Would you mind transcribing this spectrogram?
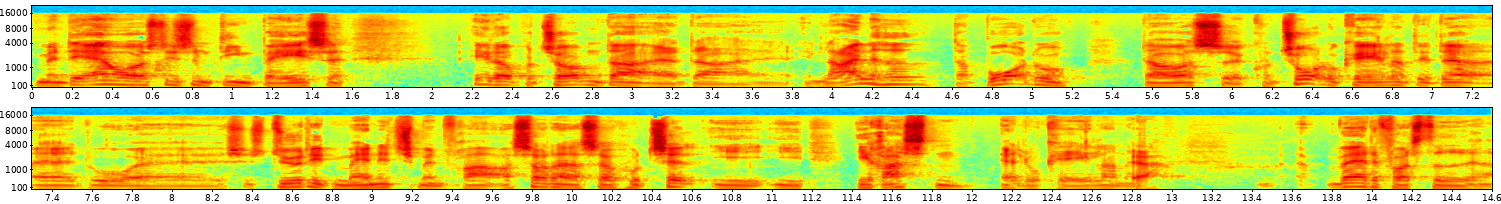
men det er jo også ligesom din base. Helt oppe på toppen, der er der en lejlighed, der bor du, der er også øh, kontorlokaler, det er der, at du øh, styrer dit management fra, og så er der altså hotel i, i, i resten af lokalerne. Ja. Hvad er det for et sted her?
